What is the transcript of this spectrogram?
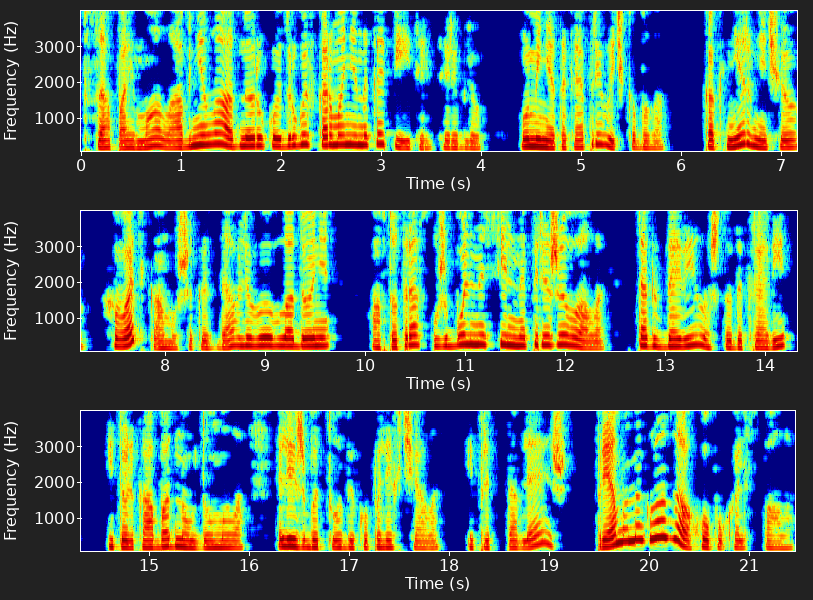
пса поймала, обняла одной рукой, другой в кармане накопитель тереблю. У меня такая привычка была. Как нервничаю, хвать камушек и сдавливаю в ладони. А в тот раз уж больно сильно переживала, так сдавила, что до крови, и только об одном думала, лишь бы Тобику полегчало. И представляешь, прямо на глазах опухоль спала.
